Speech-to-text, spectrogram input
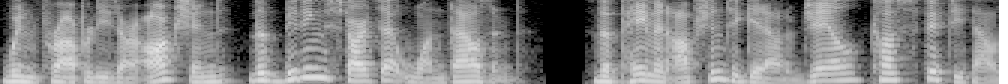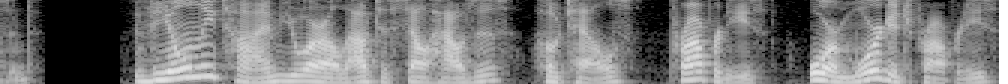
When properties are auctioned, the bidding starts at 1000. The payment option to get out of jail costs 50,000. The only time you are allowed to sell houses, hotels, properties, or mortgage properties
